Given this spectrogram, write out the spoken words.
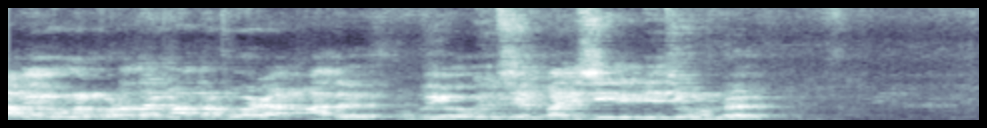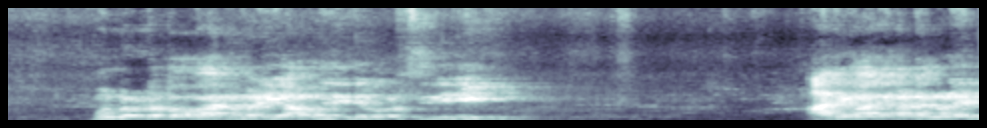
അവയവങ്ങൾ കൊടുത്താൽ മാത്രം പോരാ അത് ഉപയോഗിച്ച് പരിശീലിപ്പിച്ചുകൊണ്ട് മുന്നോട്ട് പോകാനും കഴിയാവുന്ന രീതിയിലുള്ള സ്ഥിതിയിലേക്ക്. ആദ്യ കാലഘട്ടങ്ങളിൽ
